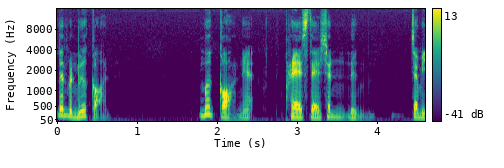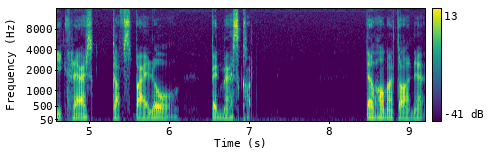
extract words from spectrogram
นั่นมันเมื่อก่อน เมื่อก่อนเนี่ย PlayStation 1 จะมี Crash กับ Spyro เป็นมาสคอตแต่พอมาตอนเนี้ย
